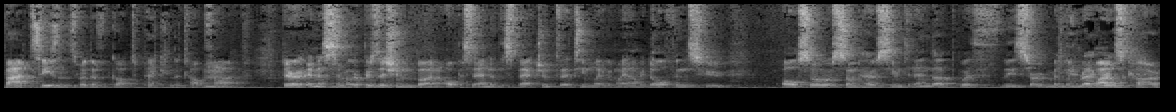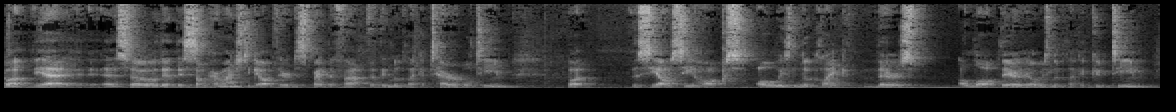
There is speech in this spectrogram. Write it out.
bad seasons where they've got to pick in the top Mm. five. They're in a similar position, but on the opposite end of the spectrum to a team like the Miami Dolphins, who also somehow seem to end up with these sort of middling records. Card. But yeah, uh, so they, they somehow managed to get up there despite the fact that they look like a terrible team. But the Seattle Seahawks always look like there's a lot there. They always look like a good team.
